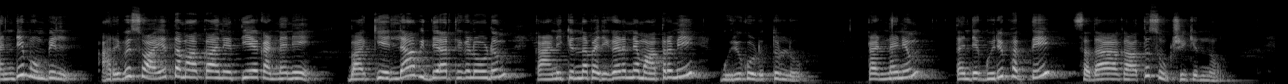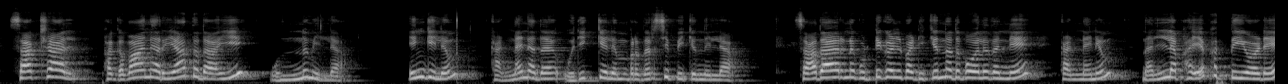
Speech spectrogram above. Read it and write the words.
തന്റെ മുമ്പിൽ അറിവ് സ്വായത്തമാക്കാൻ എത്തിയ കണ്ണനെ ബാക്കി എല്ലാ വിദ്യാർത്ഥികളോടും കാണിക്കുന്ന പരിഗണന മാത്രമേ ഗുരു കൊടുത്തുള്ളൂ. കണ്ണനും തന്റെ ഗുരുഭക്തി സദാ കാത്തു സൂക്ഷിക്കുന്നു. സാക്ഷാൽ ഭഗവാൻ അറിയാത്തതായി ഒന്നുമില്ല. എങ്കിലും കണ്ണനത് ഒരിക്കലും പ്രദർശിപ്പിക്കുന്നില്ല. സാധാരണ കുട്ടികൾ പഠിക്കുന്നത് പോലെ തന്നെ കണ്ണനും നല്ല ഭയഭക്തിയോടെ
